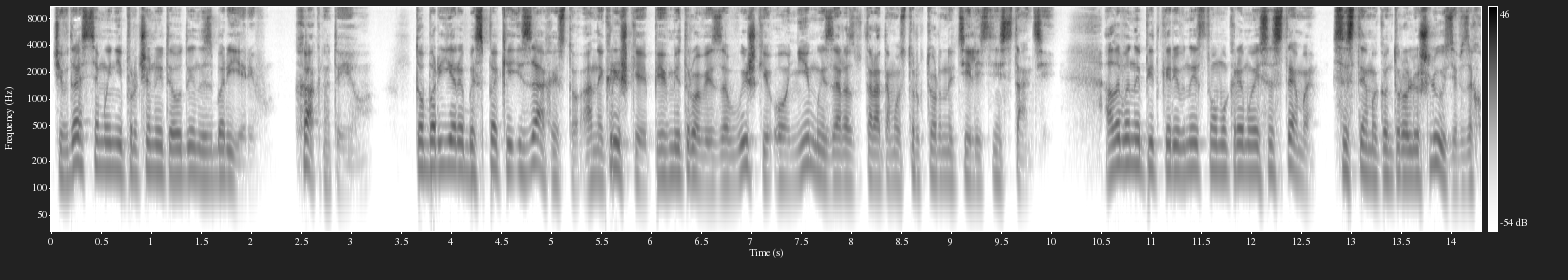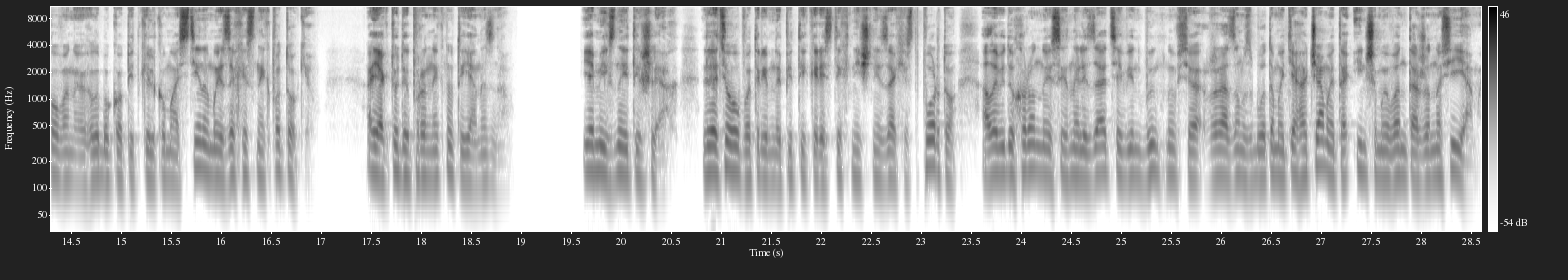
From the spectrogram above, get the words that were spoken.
Чи вдасться мені прочинити один із бар'єрів, хакнути його? То бар'єри безпеки і захисту, а не кришки півметрові заввишки, о ні, ми зараз втратимо структурну цілісність станцій. Але вони під керівництвом окремої системи, системи контролю шлюзів, захованої глибоко під кількома стінами захисних потоків. А як туди проникнути, я не знав. Я міг знайти шлях. Для цього потрібно піти крізь технічний захист порту, але від охоронної сигналізації він вимкнувся разом з ботами тягачами та іншими вантажоносіями.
